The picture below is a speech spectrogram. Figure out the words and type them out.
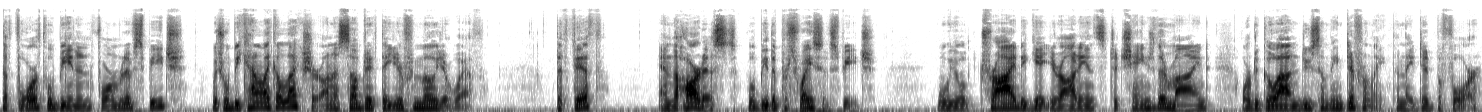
The fourth will be an informative speech, which will be kind of like a lecture on a subject that you're familiar with. The fifth, and the hardest, will be the persuasive speech. We'll try to get your audience to change their mind or to go out and do something differently than they did before.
